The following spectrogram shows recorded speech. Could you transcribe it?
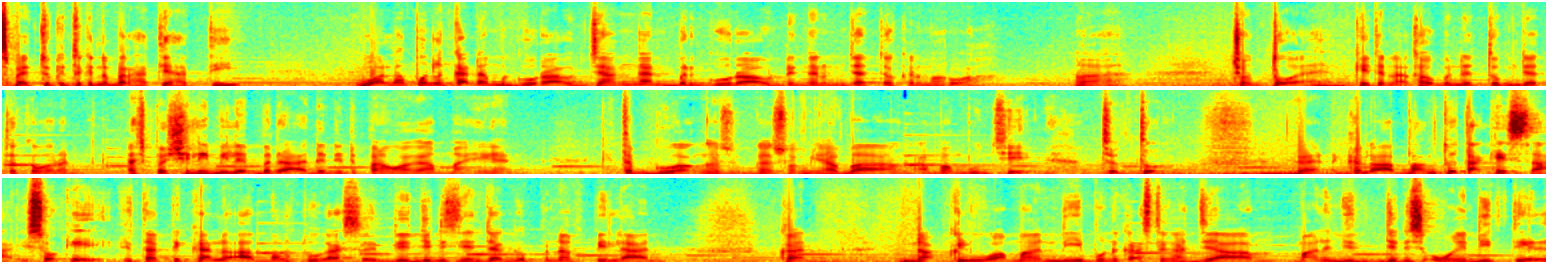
Sebab itu kita kena berhati-hati. Walaupun keadaan bergurau jangan bergurau dengan menjatuhkan maruah. Ha. Contoh eh kita nak tahu benda tu menjatuhkan maruah especially bila berada di depan orang ramai kan. Kita bergurau dengan, dengan suami abang abang buncit. Contoh. Kan. Kalau abang tu tak kisah it's okay. Tetapi kalau abang tu rasa dia jenis yang jaga penampilan kan. Nak keluar mandi pun dekat setengah jam maknanya jenis orang yang detail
